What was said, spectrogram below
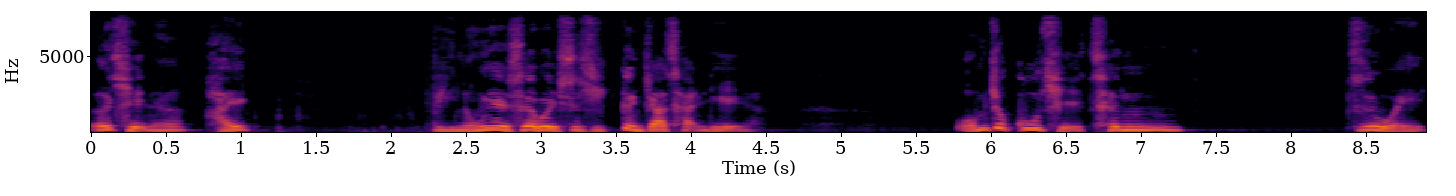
而且呢，还比农业社会时期更加惨烈。我们就姑且称之为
